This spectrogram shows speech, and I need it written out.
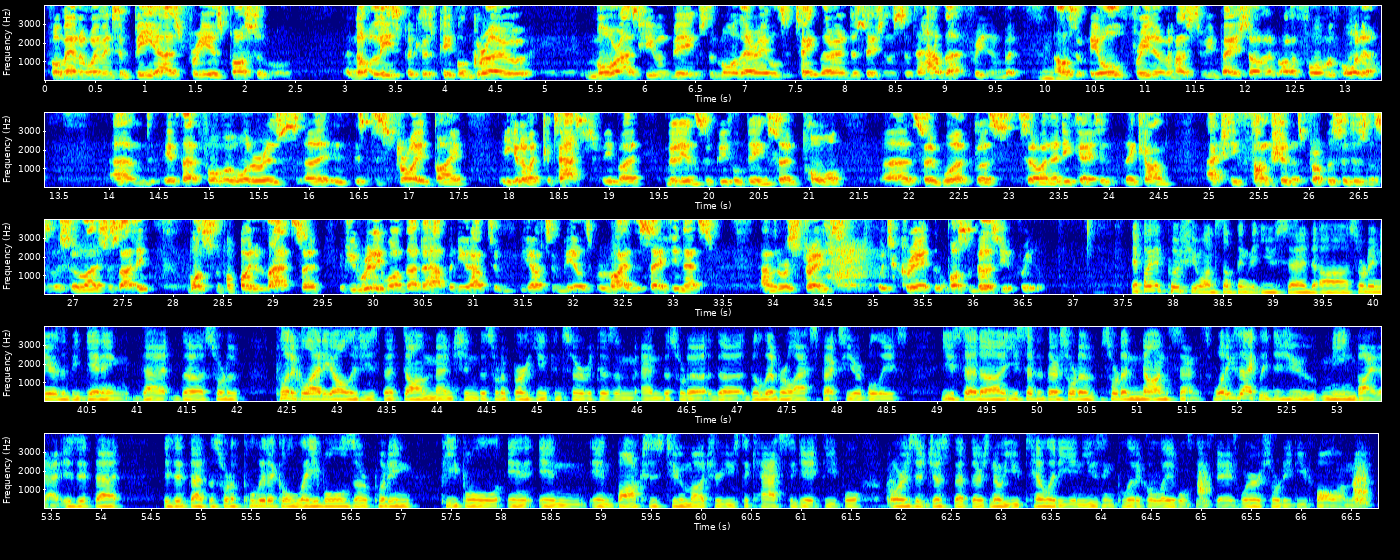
for men and women to be as free as possible not least because people grow more as human beings, the more they're able to take their own decisions and to have that freedom. But mm-hmm. ultimately, all freedom has to be based on a, on a form of order. And if that form of order is uh, is destroyed by economic catastrophe, by millions of people being so poor, uh, so workless, so uneducated, they can't actually function as proper citizens of a civilized society. What's the point of that? So, if you really want that to happen, you have to you have to be able to provide the safety nets and the restraints which create the possibility of freedom. If I could push you on something that you said, uh, sort of near the beginning, that the sort of political ideologies that Dom mentioned, the sort of Burkean conservatism and the sort of the the liberal aspects of your beliefs. You said uh, you said that they're sort of sort of nonsense. What exactly did you mean by that? Is it that is it that the sort of political labels are putting people in in in boxes too much or used to castigate people, or is it just that there's no utility in using political labels these days? Where sort of do you fall on that?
